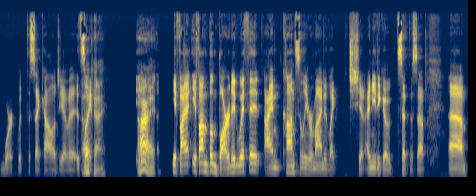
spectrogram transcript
work with the psychology of it it's okay. like all right. If I if I'm bombarded with it, I'm constantly reminded like shit, I need to go set this up. Um,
